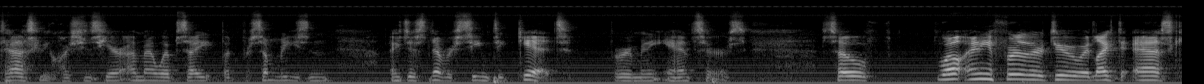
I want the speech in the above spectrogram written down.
to ask me questions here on my website, but for some reason, I just never seem to get very many answers. So, well, any further ado, I'd like to ask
